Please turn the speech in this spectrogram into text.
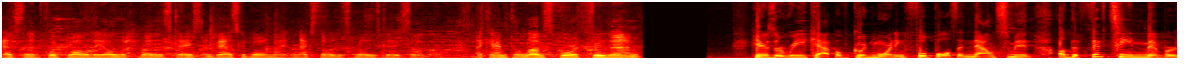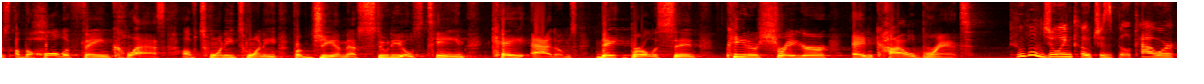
excellent football in the oldest brother's case and basketball in my next oldest brother's case. So I came to love sports through them. Here's a recap of Good Morning Football's announcement of the 15 members of the Hall of Fame class of 2020 from GMF Studios team Kay Adams, Nate Burleson, Peter Schrager, and Kyle Brandt who will join coaches Bill Cowher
